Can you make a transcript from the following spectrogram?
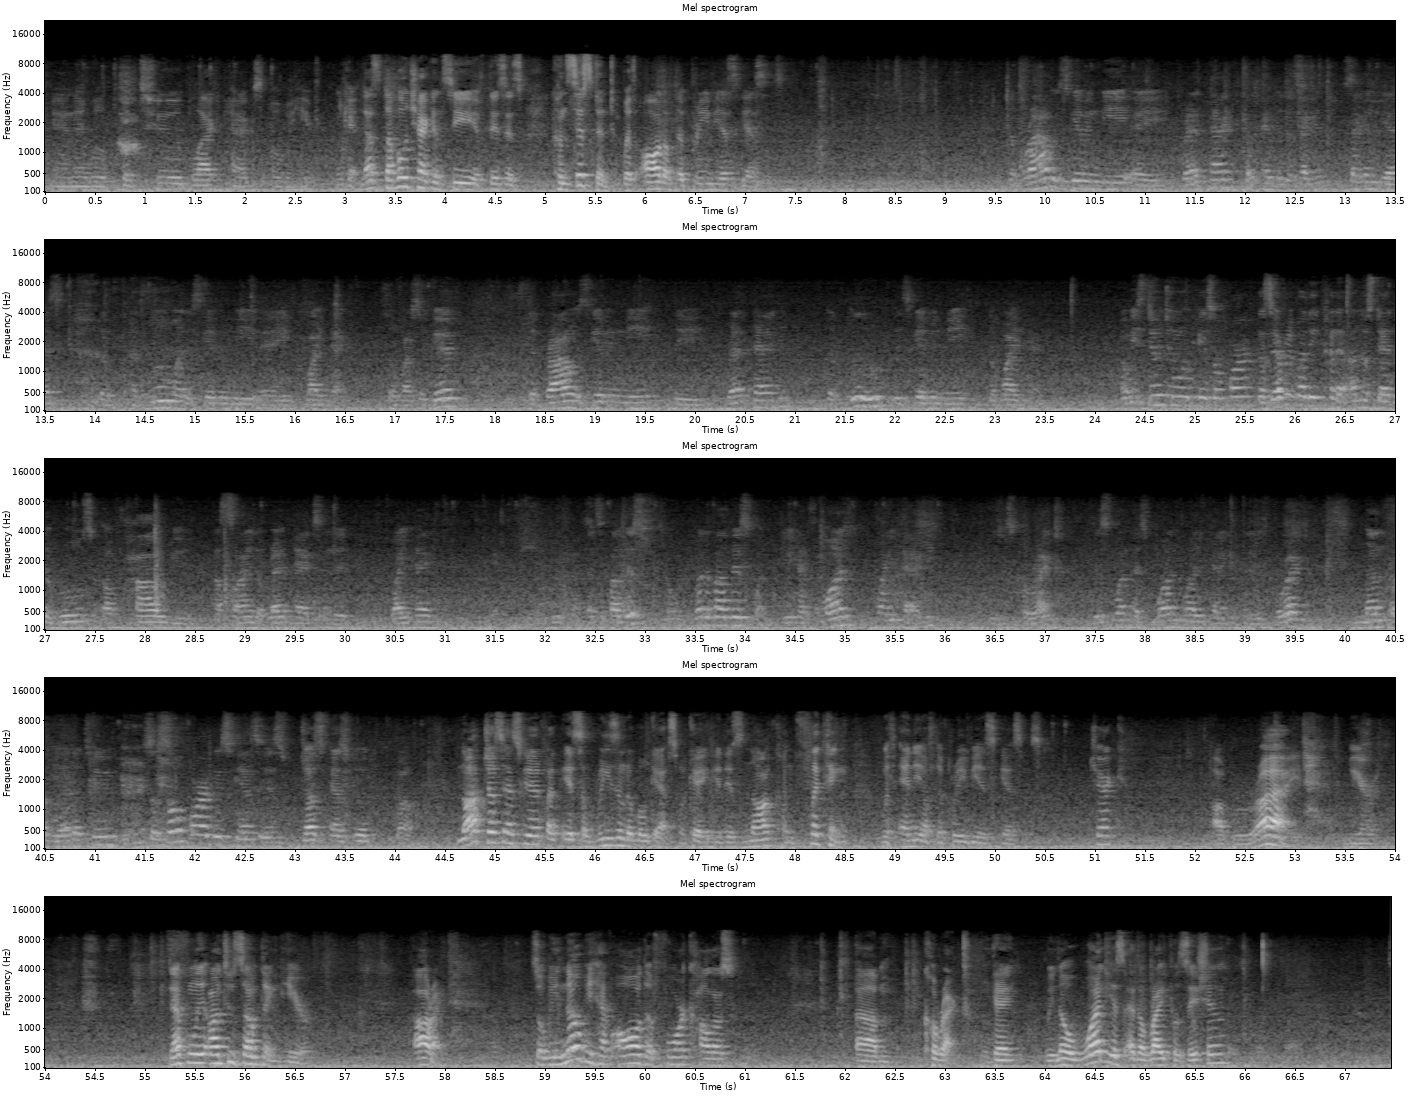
and then we'll put two black pegs over here. Okay, let's double check and see if this is consistent with all of the previous guesses. The brown is giving me a red peg compared to the second second guess. The, the blue one is giving me a white peg. So far so good. The brown is giving me the red peg. The blue is giving me the white peg. Are we still doing okay so far? Does everybody kind of understand the rules of how you assign the red pegs and the white peg? Okay. That's about this. What about this one? We have one white peg, which is correct. This one has one white peg, that is correct. None from the other two. So, so far this guess is just as good. Well, not just as good, but it's a reasonable guess, okay? It is not conflicting with any of the previous guesses. Check. All right. We are definitely onto something here. All right. So we know we have all the four colors um, correct, okay? We know one is at the right position.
